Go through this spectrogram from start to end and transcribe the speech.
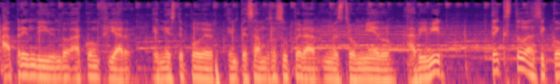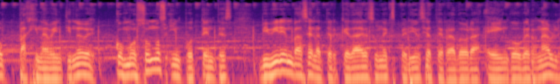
aprendiendo a confiar en este poder. Empezamos a superar nuestro miedo a vivir. Texto básico, página 29. Como somos impotentes, vivir en base a la terquedad es una experiencia aterradora e ingobernable.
